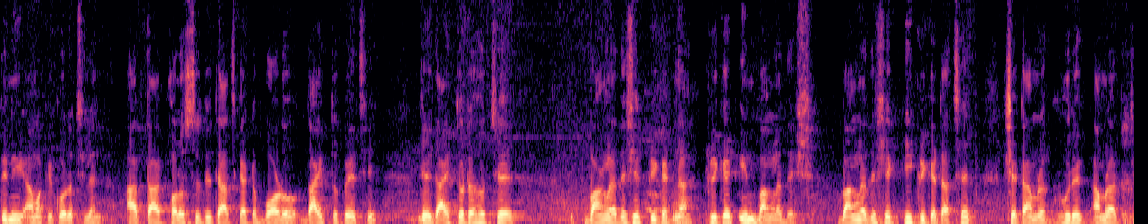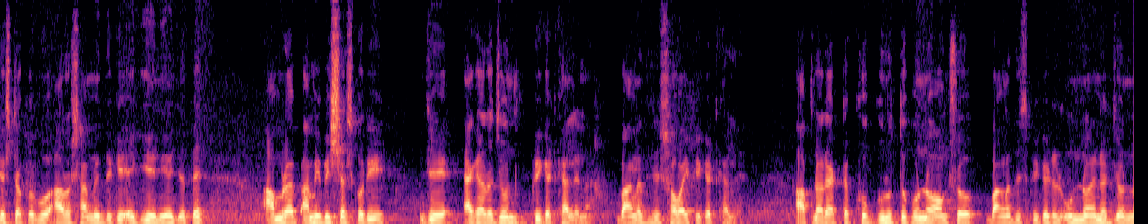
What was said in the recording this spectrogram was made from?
তিনি আমাকে করেছিলেন। আর তার ফলশ্রুতিতে আজকে একটা বড় দায়িত্ব পেয়েছি। যে দায়িত্বটা হচ্ছে বাংলাদেশের ক্রিকেট না, ক্রিকেট ইন বাংলাদেশ। বাংলাদেশে কি ক্রিকেট আছে সেটা আমরা ঘুরে, আমরা চেষ্টা করব আরও সামনের দিকে এগিয়ে নিয়ে যেতে। আমরা, আমি বিশ্বাস করি যে এগারো জন ক্রিকেট খেলে না, বাংলাদেশে সবাই ক্রিকেট খেলে। আপনারা একটা খুব গুরুত্বপূর্ণ অংশ বাংলাদেশ ক্রিকেটের উন্নয়নের জন্য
